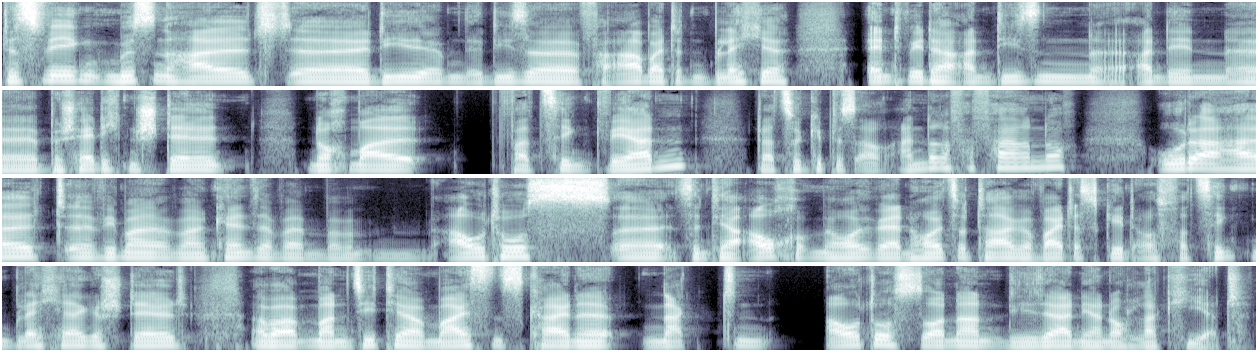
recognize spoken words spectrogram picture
Deswegen müssen halt äh, die, diese verarbeiteten Bleche entweder an diesen, äh, an den äh, beschädigten Stellen nochmal verzinkt werden. Dazu gibt es auch andere Verfahren noch. Oder halt, äh, wie man, man kennt ja beim, beim Autos, äh, sind ja auch, werden heutzutage weitestgehend aus verzinktem Blech hergestellt. Aber man sieht ja meistens keine nackten Autos, sondern die werden ja noch lackiert.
